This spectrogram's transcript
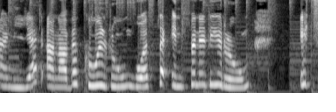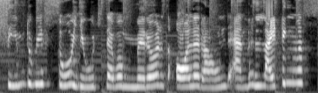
And yet another cool room was the infinity room. It seemed to be so huge, there were mirrors all around, and the lighting was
